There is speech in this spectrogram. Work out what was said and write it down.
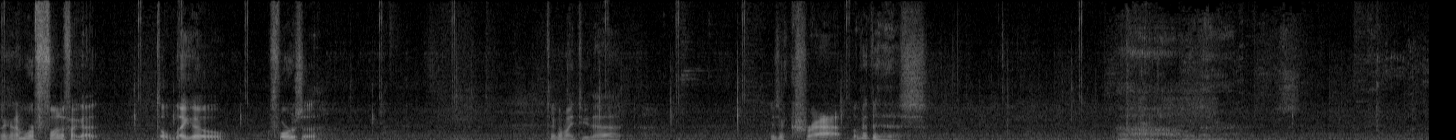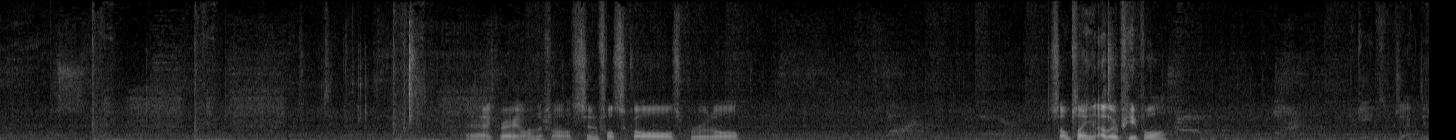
I I'd have more fun if I got the Lego Forza. I think I might do that. These are crap. Look at this. Yeah, great, wonderful. Sinful Skulls, brutal. So I'm playing other people? The game's objective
